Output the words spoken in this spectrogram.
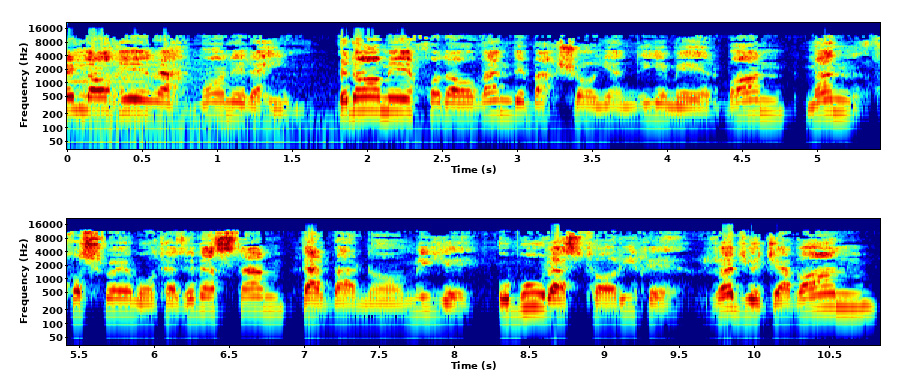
الله الرحمن الرحیم. به نام خداوند بخشاینده مهربان من خسرو معتزد هستم. در برنامه عبور از تاریخ رادیو جوان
